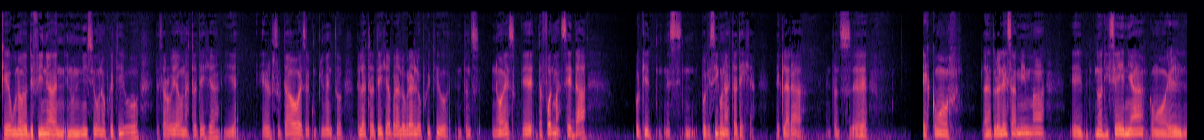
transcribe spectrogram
que uno define en, un inicio un objetivo, desarrolla una estrategia y el resultado es el cumplimiento de la estrategia para lograr el objetivo. Entonces, no es que la forma se da porque, porque sigue una estrategia declarada. Entonces, eh, es como la naturaleza misma eh, no diseña como el,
